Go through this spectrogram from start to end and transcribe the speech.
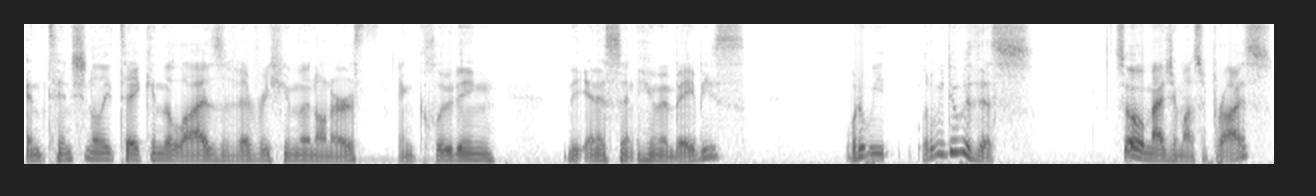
intentionally taking the lives of every human on earth, including the innocent human babies? What do we what do we do with this? So imagine my surprise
